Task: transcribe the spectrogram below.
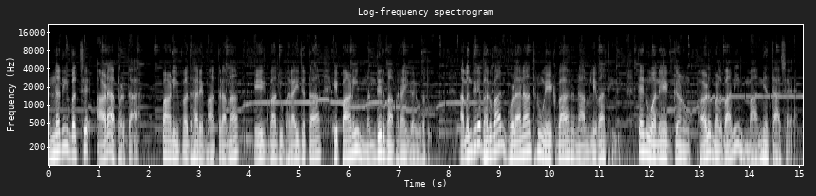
નદી વચ્ચે આડા પડતા. પાણી વધારે માત્રામાં એક બાજુ ભરાઈ જતા એ પાણી મંદિરમાં ભરાઈ ગયું હતું. આ મંદિરે ભગવાન ભોળાનાથનું એકવાર નામ લેવાથી તેનું અનેક ગણું ફળ મળવાની માન્યતા છે.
